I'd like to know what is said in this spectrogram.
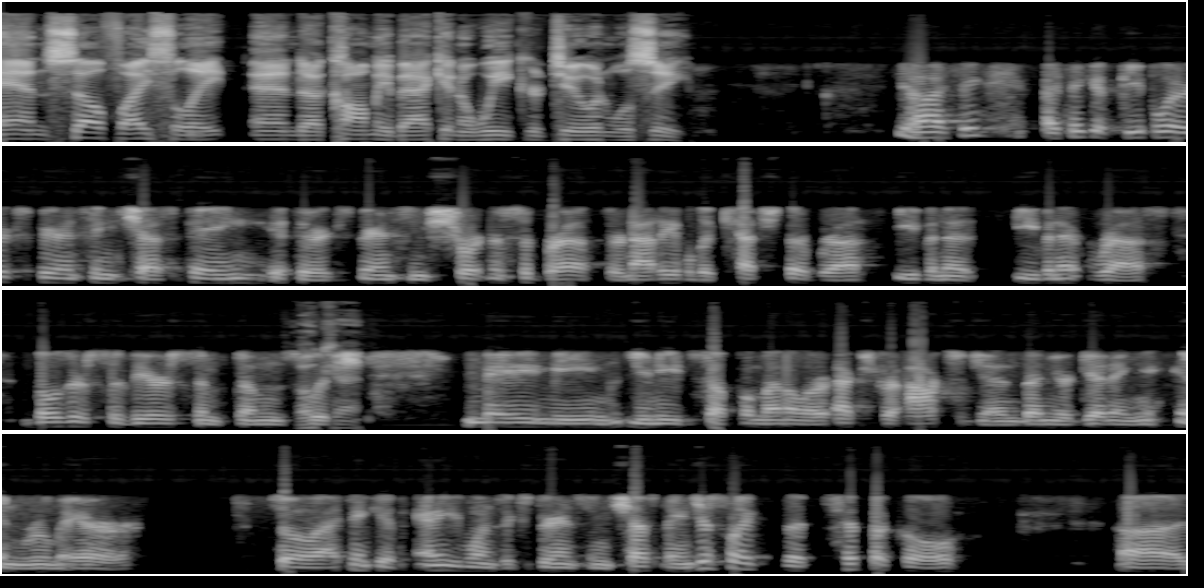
and self isolate and uh, call me back in a week or two, and we'll see." Yeah, I think I think if people are experiencing chest pain, if they're experiencing shortness of breath, they're not able to catch their breath even at even at rest. Those are severe symptoms, okay. which may mean you need supplemental or extra oxygen than you're getting in room air. So I think if anyone's experiencing chest pain, just like the typical uh,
